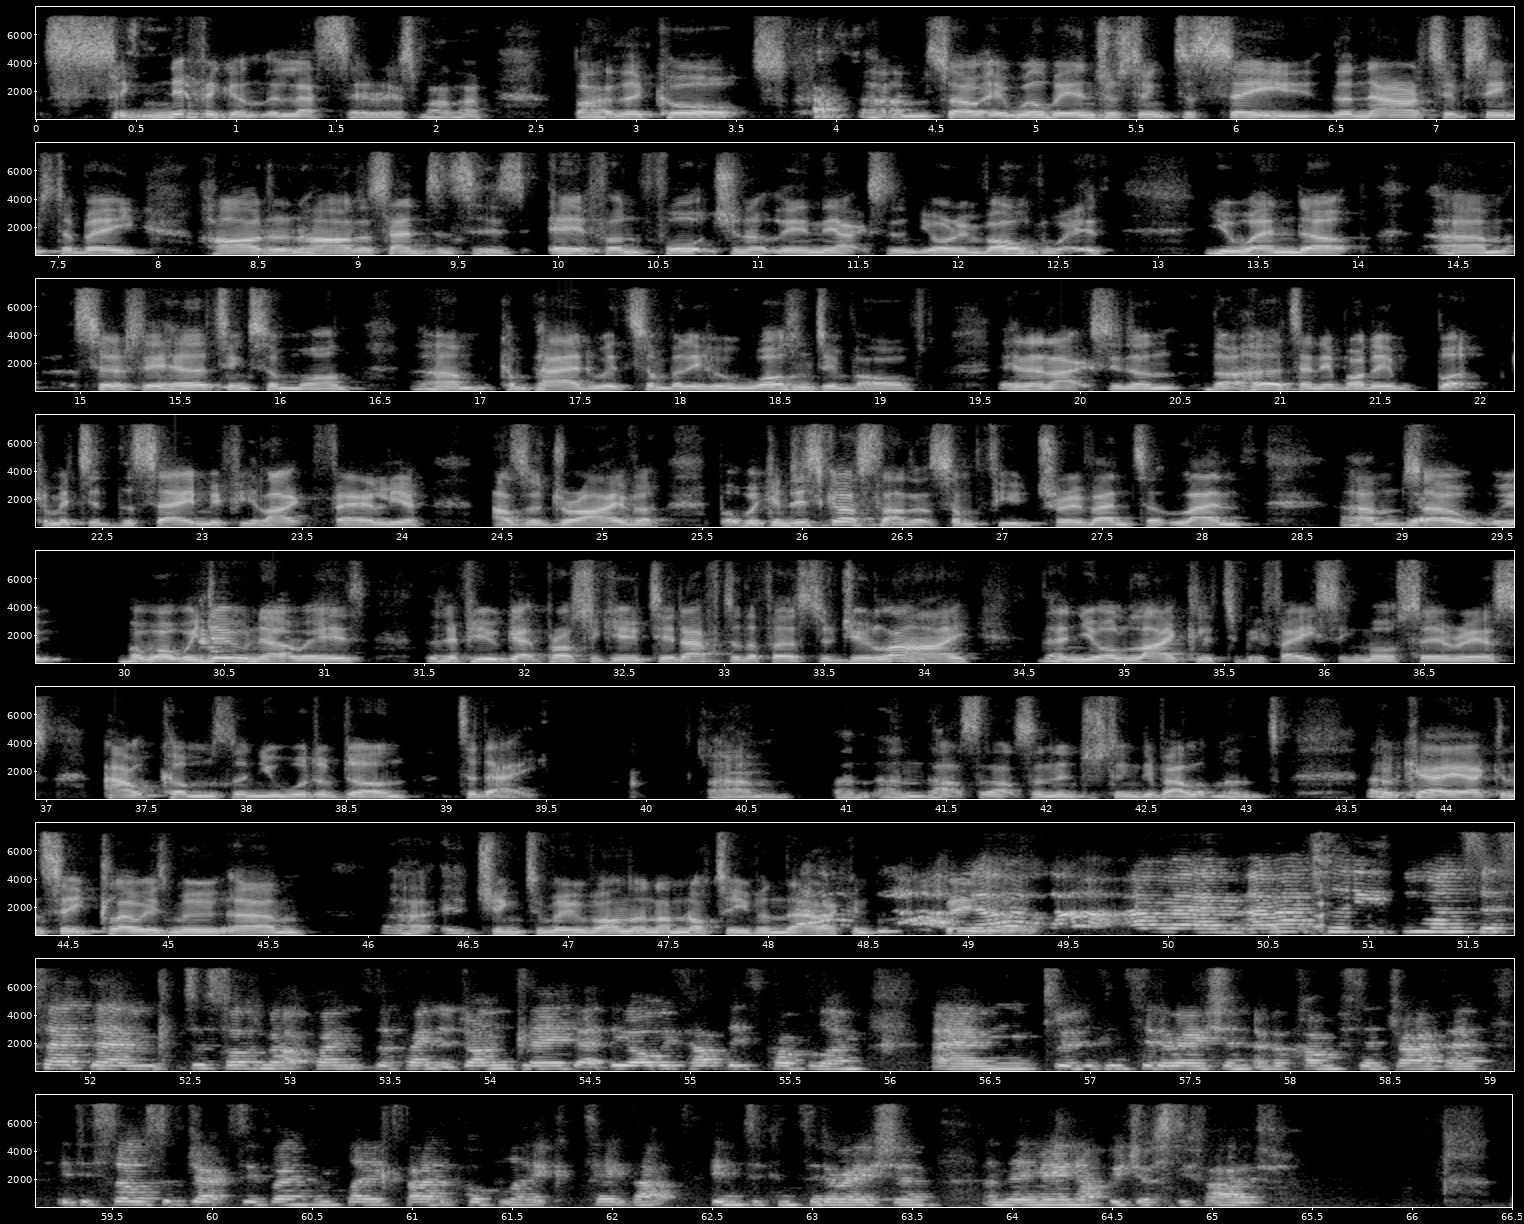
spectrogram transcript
significantly less serious manner by the courts. Um, so it will be interesting to see. The narrative seems to be harder and harder sentences if, unfortunately, in the accident you're involved with, you end up um, seriously hurting someone um, compared with somebody who wasn't involved in an accident that hurt anybody but committed the same, if you like, failure as a driver. But we can discuss that at some future event at length. Um, yeah. So we. But what we do know is that if you get prosecuted after the 1st of July, then you're likely to be facing more serious outcomes than you would have done today. Um, and, and that's that's an interesting development. Okay, I can see Chloe's mo- um, uh, itching to move on, and I'm not even there. No, I can no, feel no. No. I'm, um, I'm actually. Someone's just said, um, just talking about points, the point that John's made, that they always have this problem um, with the consideration of a competent driver. It is so subjective when complaints by the public take that into consideration, and they may not be justified.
